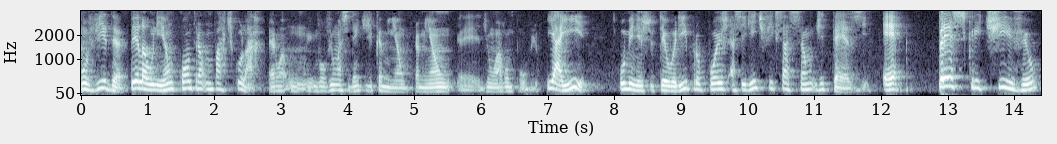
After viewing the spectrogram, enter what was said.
movida pela União contra um particular. Era um, envolvia um acidente de caminhão, caminhão é, de um órgão público. E aí o ministro Teori propôs a seguinte fixação de tese: é prescritível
